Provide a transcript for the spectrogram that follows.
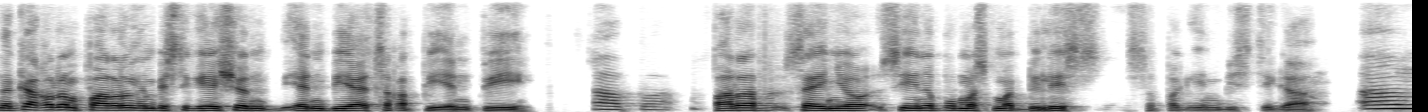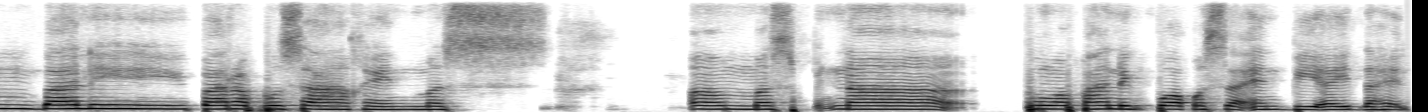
nagkakaroon ng parallel investigation, NBI at saka PNP. Opo. Para sa inyo, sino po mas mabilis sa pag-imbestiga? Um, bali, para po sa akin, mas, um, mas na pumapanig po ako sa NBI dahil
